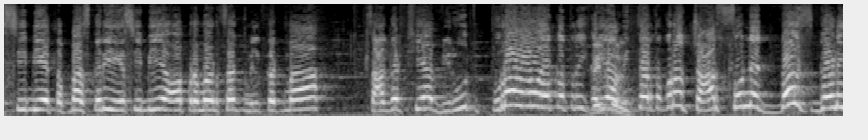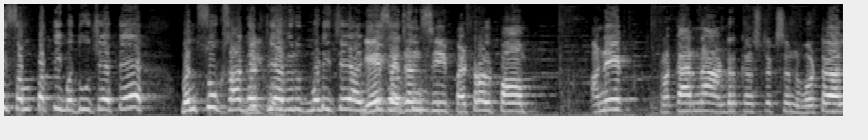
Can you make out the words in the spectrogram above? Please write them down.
એસીબી એ તપાસ કરી. એસીબી એ અપ્રમાણસર મિલકતમાં સાગઠિયા વિરુદ્ધ પુરાવાઓ એકત્રિત કર્યા. વિચાર તો કરો ચારસો ને દસ ગણી સંપત્તિ બધું છે તે. મનસુખ સાગઠિયા વિરુદ્ધ મળી છે. ગેસ એજન્સી પેટ્રોલ પંપ અનેક પ્રકારના અંડર કન્સ્ટ્રક્શન હોટલ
